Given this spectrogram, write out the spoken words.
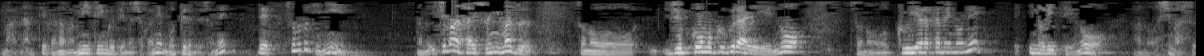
まあ、なんていうかな、まあ、ミーティングと言いましょうかね、持ってるんですよね。で、その時に、あの、一番最初にまず、その、10項目ぐらいの、その、悔い改めのね、祈りっていうのを、あの、します。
